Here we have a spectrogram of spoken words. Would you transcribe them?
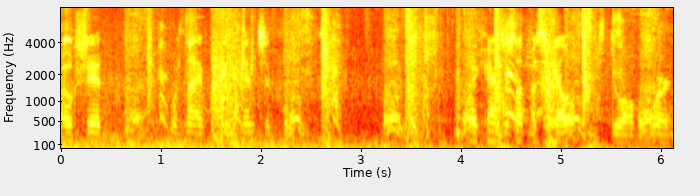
Oh shit. Was not even paying attention. I can't just let my skeletons do all the work.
